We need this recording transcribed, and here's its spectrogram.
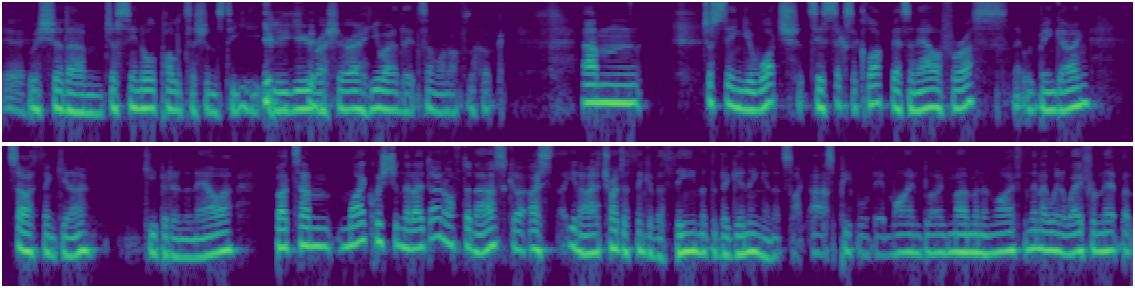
yeah. we should um, just send all politicians to you, you, you Russia. eh? You won't let someone off the hook. Um, just seeing your watch, it says six o'clock. That's an hour for us that we've been going. So I think you know, keep it in an hour. But um, my question that I don't often ask, I, I you know, I tried to think of a theme at the beginning, and it's like ask people their mind blowing moment in life, and then I went away from that. But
